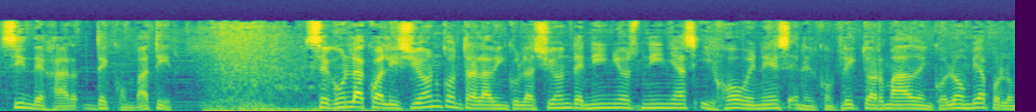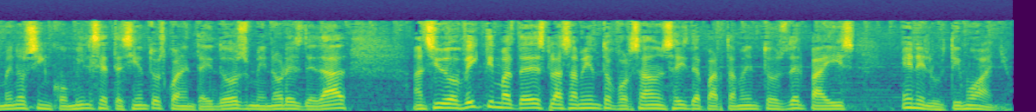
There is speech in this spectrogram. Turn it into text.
sin dejar de combatir. Según la coalición contra la vinculación de niños, niñas y jóvenes en el conflicto armado en Colombia, por lo menos 5.742 menores de edad han sido víctimas de desplazamiento forzado en seis departamentos del país en el último año.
